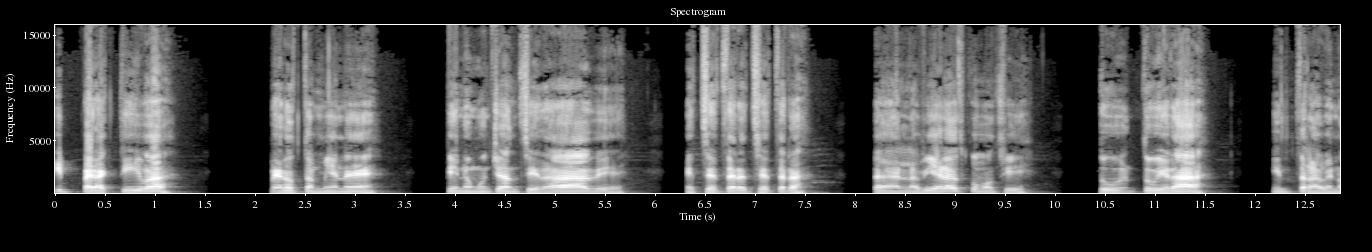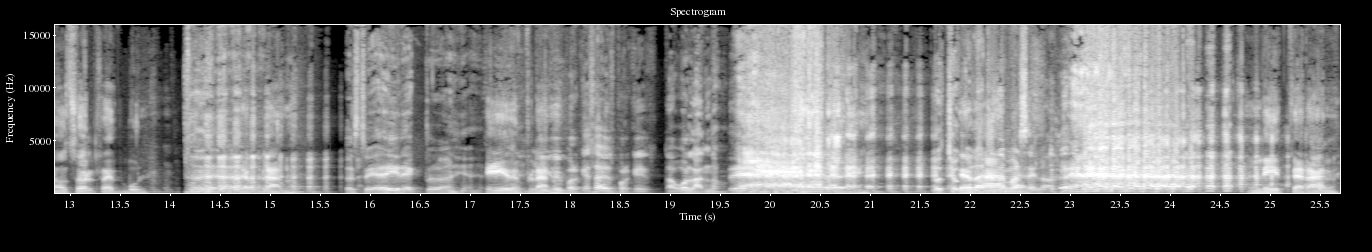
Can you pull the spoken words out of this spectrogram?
hiperactiva, pero también eh, tiene mucha ansiedad, eh, etcétera, etcétera. O sea, la vieras como si tu- tuviera intravenoso el Red Bull. De plano. Lo estudié directo. Sí, de ¿Y plano. por qué sabes? Porque está volando. Los chocolates de Marcelo. Literal.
